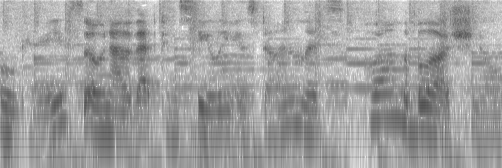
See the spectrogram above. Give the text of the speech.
Okay, so now that that concealing is done, let's put on the blush, you know.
